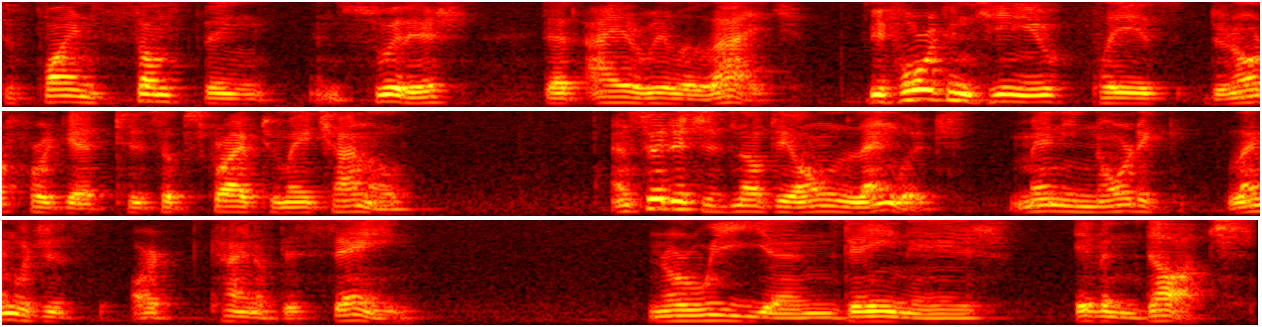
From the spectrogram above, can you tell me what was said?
to find something in Swedish that I really like. Before we continue, please do not forget to subscribe to my channel. And Swedish is not the only language. Many Nordic languages are kind of the same. Norwegian, Danish, even Dutch.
